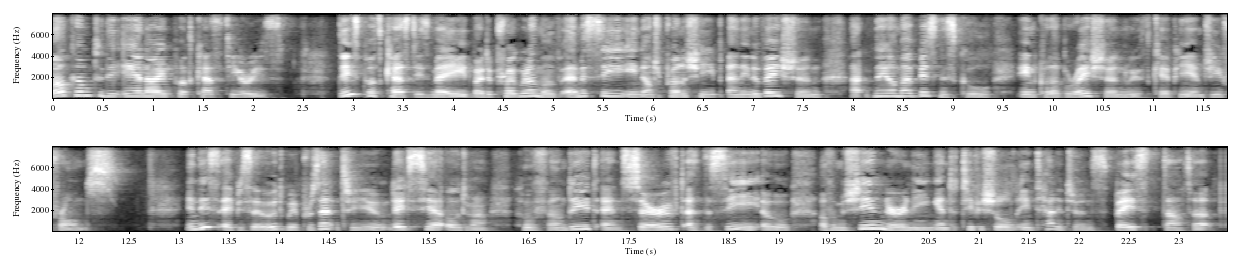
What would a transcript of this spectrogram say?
Welcome to the ENI podcast series. This podcast is made by the program of MSc in Entrepreneurship and Innovation at Neoma Business School in collaboration with KPMG France. In this episode, we present to you Laetitia Audouin, who founded and served as the CEO of a machine learning and artificial intelligence based startup,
